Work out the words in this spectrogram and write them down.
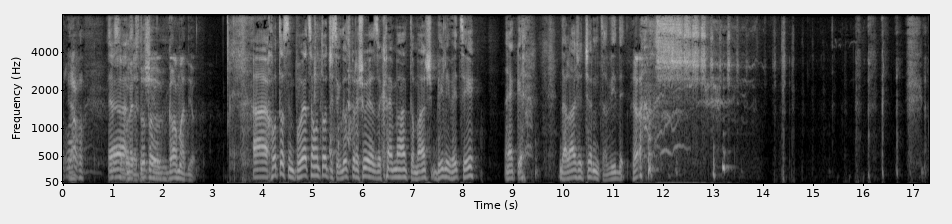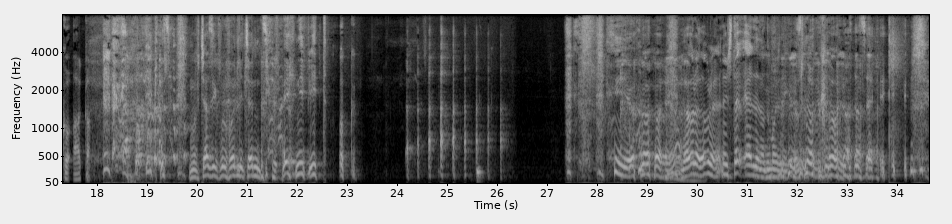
Ja, Med to gamadjo. Uh, hotel sem povedati samo to, če se kdo sprašuje, zakaj ima Tomaš beli WC, ne, ker, da laže črnca vidi. Ja. Ko aka. Mu včasih ful hodili črnci, pa jih ni videl. Jo, Dobro, dobro, Veš, to je eden od možnih razlogov.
